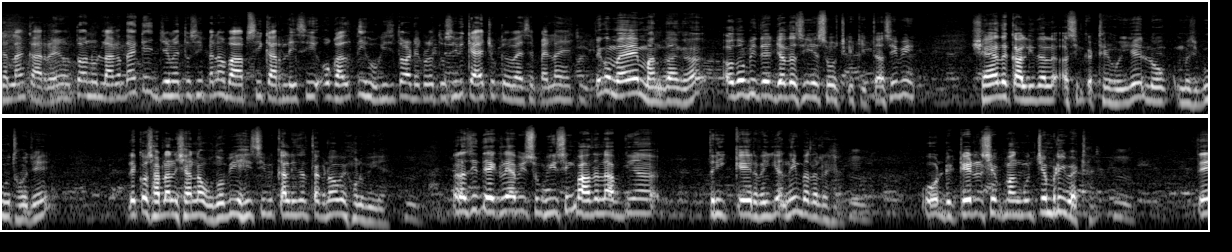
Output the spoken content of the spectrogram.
ਗੱਲਾਂ ਕਰ ਰਹੇ ਹੋ ਤੁਹਾਨੂੰ ਲੱਗਦਾ ਕਿ ਜਿਵੇਂ ਤੁਸੀਂ ਪਹਿਲਾਂ ਵਾਪਸੀ ਕਰ ਲਈ ਸੀ ਉਹ ਗਲਤੀ ਹੋ ਗਈ ਸੀ ਤੁਹਾਡੇ ਕੋਲ? ਤੁਸੀਂ ਵੀ ਕਹਿ ਚੁੱਕੇ ਹੋ ਵੈਸੇ ਪਹਿਲਾਂ ਇਹ ਚੀਜ਼। ਦੇਖੋ ਮੈਂ ਇਹ ਮੰਨਦਾਗਾ ਉਦੋਂ ਵੀ ਤੇ ਜਦ ਅਸੀਂ ਇਹ ਸੋਚ ਕੇ ਕੀਤਾ ਸੀ ਵੀ ਸ਼ਾਇਦ ਅਕਾਲੀ ਦਲ ਅਸੀਂ ਇਕੱਠੇ ਹੋਈਏ ਲੋਕ ਮਜ਼ਬੂਤ ਹੋ ਜੇ। ਦੇਖੋ ਸਾਡਾ ਨਿਸ਼ਾਨਾ ਉਦੋਂ ਵੀ ਇਹੀ ਸੀ ਵੀ ਅਕਾਲੀ ਦਲ ਤਕੜਾ ਹੋਵੇ ਹੁਣ ਵੀ ਹੈ। ਪਰ ਅਸੀਂ ਦੇਖ ਲਿਆ ਵੀ ਸੁਖਬੀਰ ਸਿੰਘ ਬਾਦਲ ਆਪਦੀਆਂ ਤਰੀਕੇ ਰਵਈਆ ਨਹੀਂ ਬਦਲ ਰਿਹਾ। ਉਹ ਡਿਕਟੇਟਰਸ਼ਿਪ ਵਾਂਗੂ ਚਿੰਬੜੀ ਬੈਠਾ। ਤੇ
